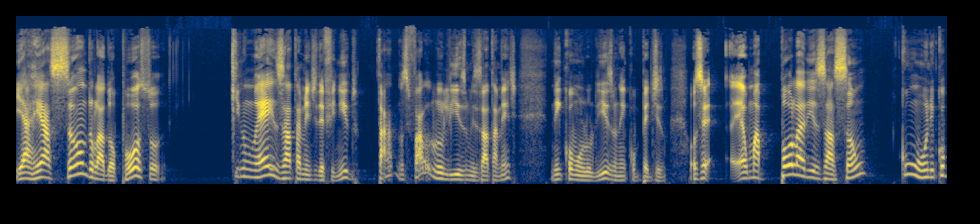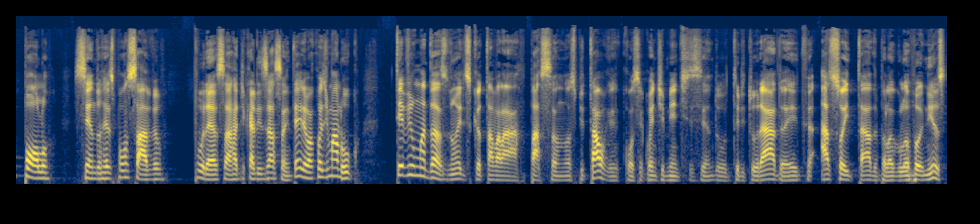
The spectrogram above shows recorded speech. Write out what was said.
e a reação do lado oposto, que não é exatamente definido, tá? Não se fala lulismo exatamente, nem como lulismo, nem como petismo. Ou seja, é uma polarização com um único polo sendo responsável por essa radicalização. Entende? É uma coisa de maluco. Teve uma das noites que eu estava lá passando no hospital, consequentemente sendo triturado, açoitado pela Globo News,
